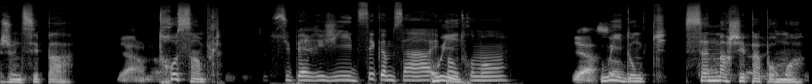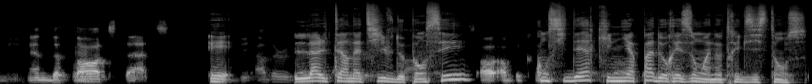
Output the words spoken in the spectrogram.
je ne sais pas, trop simple. Super rigide, c'est comme ça, et pas autrement. Oui, donc ça ne marchait pas pour moi. Et l'alternative de pensée considère qu'il n'y a pas de raison à notre existence.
